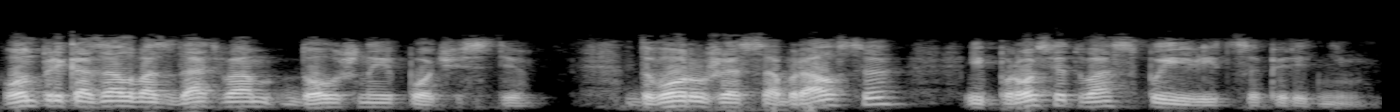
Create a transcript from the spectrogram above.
Он приказал воздать вам должные почести. Двор уже собрался и просит вас появиться перед ним».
